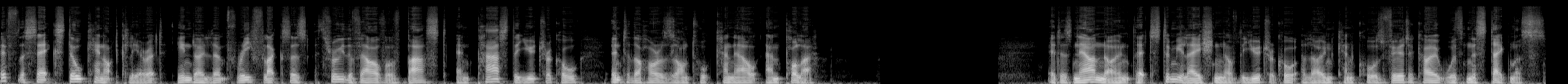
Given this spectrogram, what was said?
If the sac still cannot clear it, endolymph refluxes through the valve of Bast and past the utricle into the horizontal canal ampulla. It is now known that stimulation of the utricle alone can cause vertigo with nystagmus.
